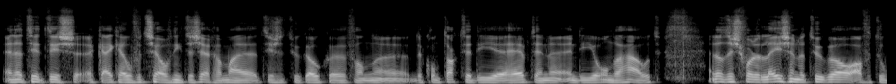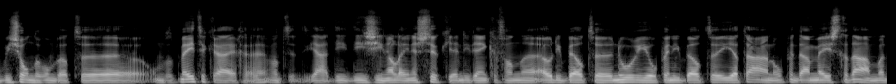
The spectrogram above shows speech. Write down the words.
En het, het is, eh, kijk, hij hoeft het zelf niet te zeggen, maar het is natuurlijk ook uh, van uh, de contacten die je hebt en, uh, en die je onderhoudt. En dat is voor de lezer natuurlijk wel af en toe bijzonder om dat, om dat mee te krijgen. Hè? Want ja, die, die zien alleen een stukje en die denken van, oh, die belt Nouri op en die belt Iataren op en daarmee is het gedaan. Maar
